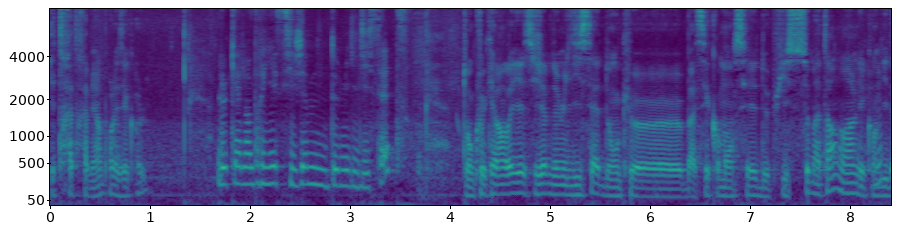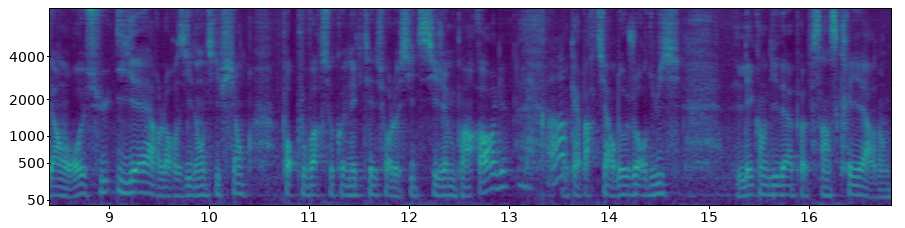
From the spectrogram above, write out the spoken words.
et très très bien pour les écoles. Le calendrier SIGEM 2017 donc le calendrier SIGEM 2017, donc euh, bah, c'est commencé depuis ce matin. Hein. Les mhm. candidats ont reçu hier leurs identifiants pour pouvoir se connecter sur le site sigem.org. Donc à partir d'aujourd'hui, les candidats peuvent s'inscrire, donc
